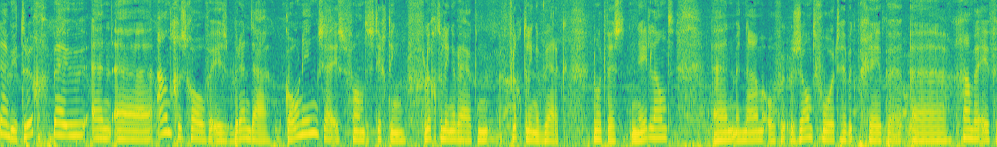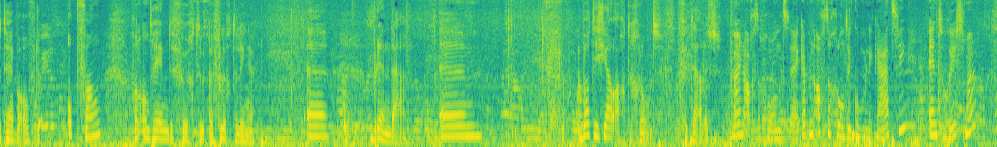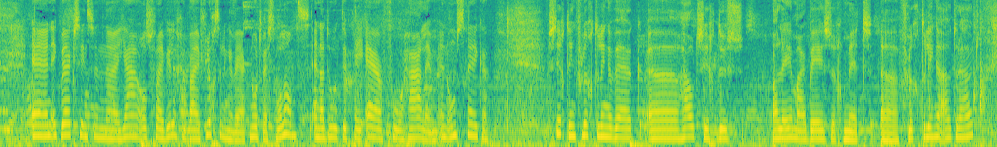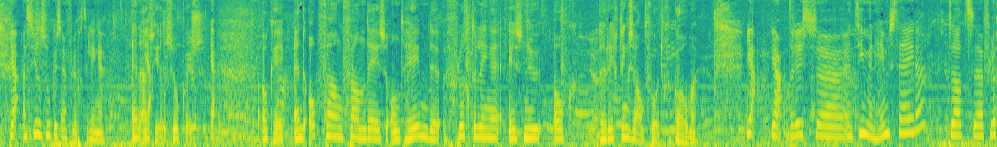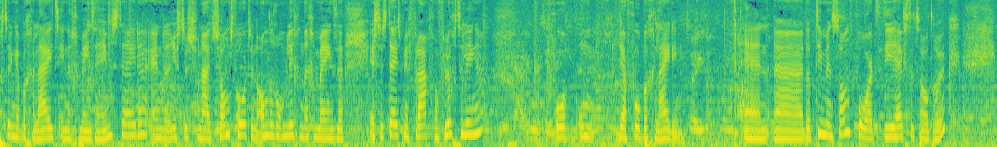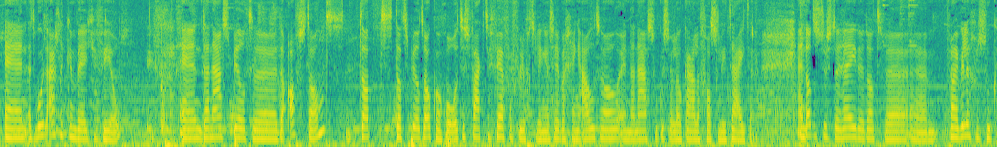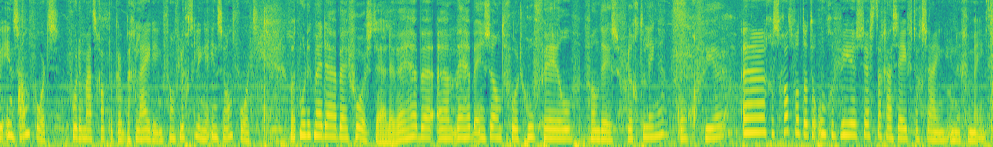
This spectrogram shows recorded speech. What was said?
Zijn weer terug bij u en eh, aangeschoven is Brenda Koning. Zij is van de stichting Vluchtelingenwerk, Vluchtelingenwerk Noordwest-Nederland. En met name over Zandvoort heb ik begrepen, eh, gaan we even het hebben over de opvang van ontheemde eh, vluchtelingen. Brenda, ehm, wat is jouw achtergrond? Vertel eens. Mijn achtergrond. eh, Ik heb een achtergrond in communicatie en toerisme. En ik werk sinds een eh, jaar als vrijwilliger bij Vluchtelingenwerk Noordwest-Holland. En daar doe ik de PR voor Haarlem en omstreken. Stichting Vluchtelingenwerk eh, houdt zich dus alleen maar bezig met eh, vluchtelingen uiteraard. Ja, asielzoekers en vluchtelingen. En asielzoekers. Ja. Oké, en de opvang van deze ontheemde vluchtelingen is nu ook richting Zandvoort gekomen. Ja, ja er is eh, een team in Heemstede dat eh, vluchtelingen begeleidt in de gemeente Heemstede. En er is dus vanuit Zandvoort en andere omliggende gemeenten... is er steeds meer vraag van vluchtelingen voor, om, ja, voor begeleiding. En eh, dat team in Zandvoort die heeft het wel druk. En het wordt eigenlijk een beetje veel. En daarnaast speelt eh, de afstand, dat, dat speelt ook een rol. Het is vaak te ver voor vluchtelingen. Ze hebben geen auto en daarnaast zoeken ze lokale faciliteiten. En dat is dus de reden dat we ehm, vrijwilligers zoeken in Zandvoort. Voor de maatschappelijke begeleiding van vluchtelingen in Zandvoort. Wat moet ik mij daarbij voorstellen? Wij hebben, ehm, wij hebben in Zandvoort hoeveel van deze vluchtelingen ongeveer? Eh, geschat wordt dat er ongeveer 60 à 70 zijn in de gemeente.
